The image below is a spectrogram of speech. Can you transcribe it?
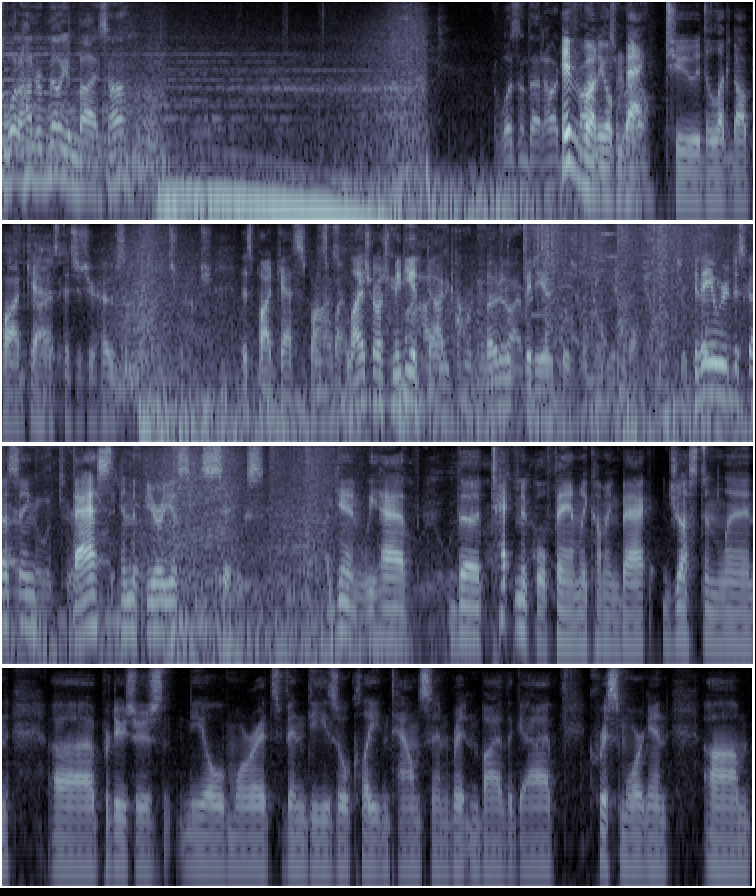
So what 100 million buys, huh? It wasn't that hard Hey everybody, welcome back to the Lucky Dog Podcast. This is your host, Elias Rauch. This podcast is sponsored by EliasRauchMedia.com, photo, video, digital media production. Today we're discussing Fast and the Furious 6. Again, we have the technical family coming back, Justin Lin, uh, producers Neil Moritz, Vin Diesel, Clayton Townsend, written by the guy, Chris Morgan. Um,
